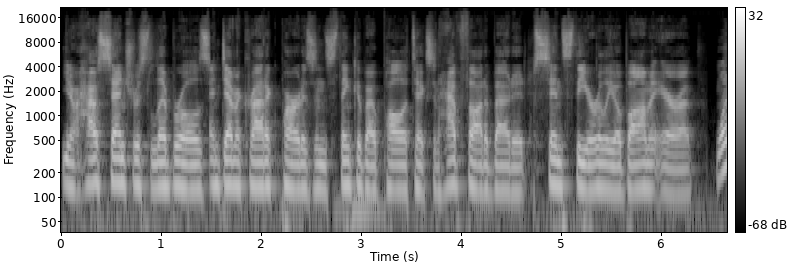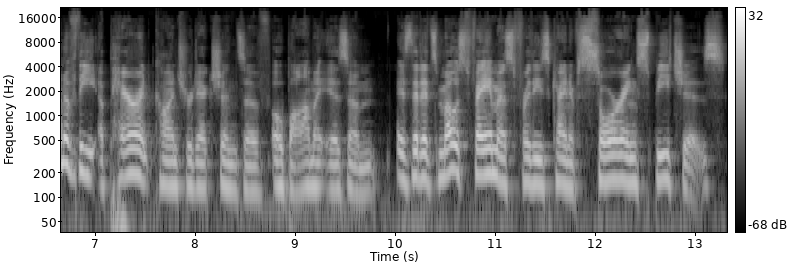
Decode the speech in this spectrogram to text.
you know how centrist liberals and democratic partisans think about politics and have thought about it since the early Obama era. One of the apparent contradictions of Obamaism is that it's most famous for these kind of soaring speeches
